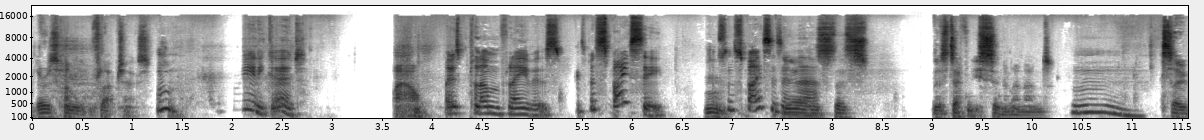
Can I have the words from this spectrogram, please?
There is honey in flapjacks. Mm. Really good. Wow. Those plum flavours. It's a spicy. Mm. Some spices in yeah, there. there's, there's there's definitely cinnamon and Mm. so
